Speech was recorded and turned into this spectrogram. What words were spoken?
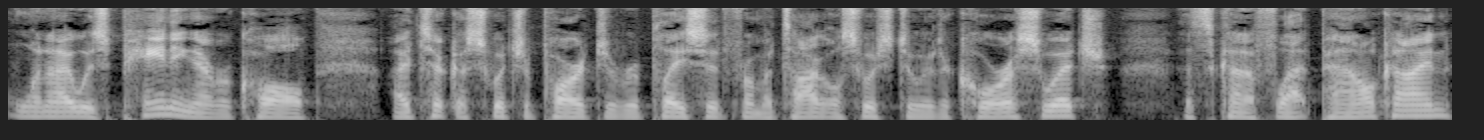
When I was painting, I recall I took a switch apart to replace it from a toggle switch to a Decora switch. That's the kind of flat panel kind.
